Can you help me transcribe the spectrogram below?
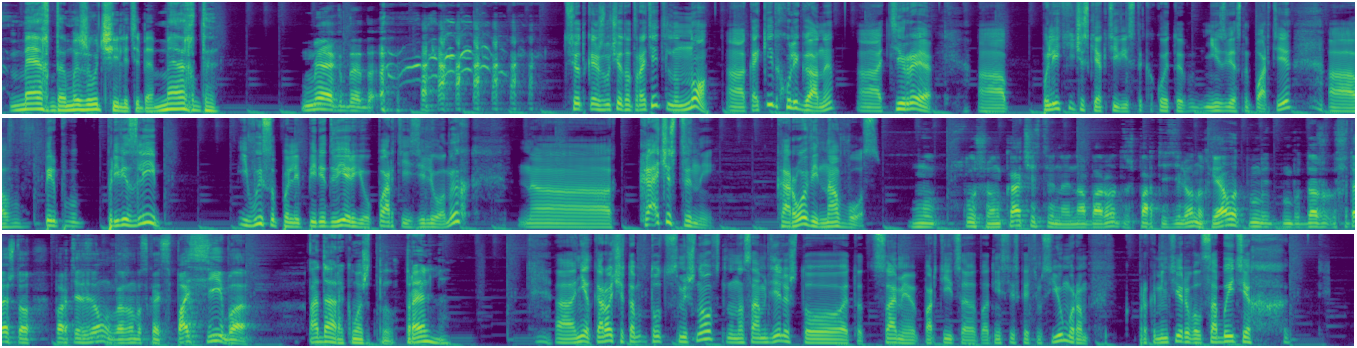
Мерда, мы же учили тебя. Мерда. Мерда, да все это, конечно, звучит отвратительно, но а, какие-то хулиганы, а, тире а, политические активисты какой-то неизвестной партии а, при, привезли и высыпали перед дверью партии зеленых а, качественный коровий навоз. Ну, слушай, он качественный, наоборот, это же партия зеленых. Я вот даже считаю, что партия зеленых должна была сказать спасибо. Подарок, может, был, правильно? А, нет, короче, там тут смешно, на самом деле, что этот, сами партийцы отнеслись к этим с юмором, прокомментировал событиях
